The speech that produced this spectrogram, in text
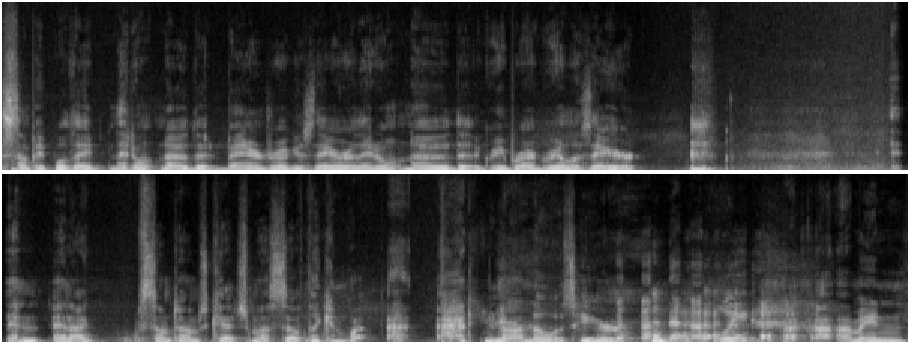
some people they they don't know that Banner Drug is there, or they don't know that Greenbrier Grill is there, and and I sometimes catch myself thinking, "What? How do you not know it's here?" no, we, I mean,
